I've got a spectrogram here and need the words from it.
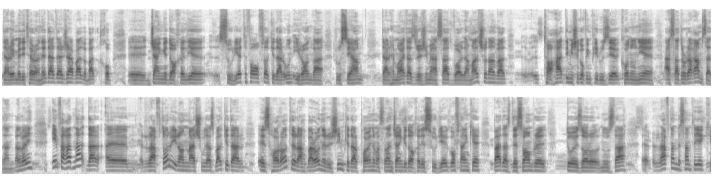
دریای مدیترانه در درجه اول و بعد خب جنگ داخلی سوریه اتفاق افتاد که در اون ایران و روسیه هم در حمایت از رژیم اسد وارد عمل شدن و تا حدی میشه گفت این پیروزی کنونی اسد رو رقم زدن. بنابراین این فقط نه در رفتار ایران مشهود است بلکه در اظهارات رهبران رژیم که در پایان مثلا جنگ داخل سوریه گفتن که بعد از دسامبر 2019 رفتن به سمت یک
